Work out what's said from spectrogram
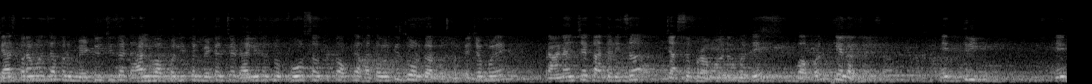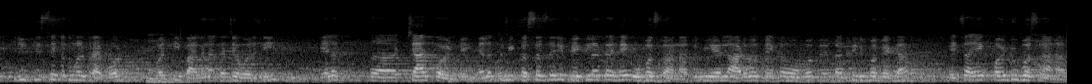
त्याचप्रमाणे जर आपण मेटलची जर ढाल वापरली तर मेटलच्या ढालीचा जो फोर्स असतो तो आपल्या हातावरती जोरदार बसतो. त्याच्यामुळे प्राण्यांच्या कातडीचा जास्त प्रमाणामध्ये वापर केला जायचा. हे त्रिक हे त्रिक दिसते का तुम्हाला ट्रायपॉड वरती बागनाथाच्या वरती. याला चार पॉईंट आहे. याला तुम्ही कसं जरी फेकलं तर हे उभंच राहणार. तुम्ही याला आडवं फेका उभं फेका तिरबं फेका. याचा एक पॉईंट उभंच राहणार.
